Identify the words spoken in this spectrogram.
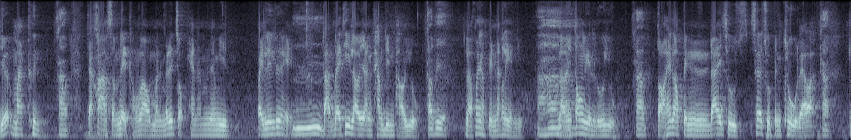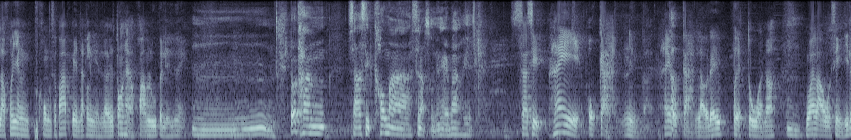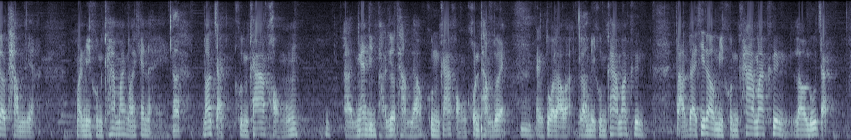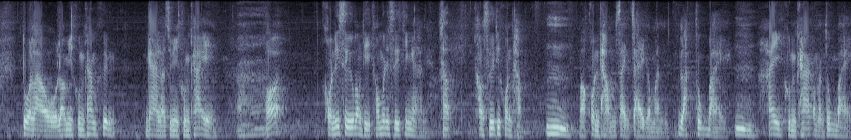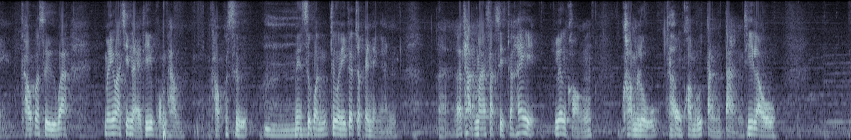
เยอะมากขึ้นครับแต่ความสำเร็จของเรามันไม่ได้จบแค่นั้นมันยังมี ไปเรื่อยอืม ๆตราบใดที่เรายังทำดินเผาอยู่ ครับพี่ เราก็ยังเป็นนักเรียนอยู่ อ่า เรายังต้องเรียนรู้อยู่ ครับ ต่อให้เราเป็นได้ชูเชิดชูเป็นครูแล้วอะครับ เราก็ยังคงสภาพเป็นนักเรียน เราจะต้องหาความรู้ไปเรื่อยอืมแล้วทางซาสิทธิ์เข้ามาสนับสนุนยังไงบ้างพี่ๆศาสิทธิ์ให้โอกาสหนึ่งก่อน ให้ครับโอกาสเราได้เปิดตัวเนาะอืม ว่าเราสิ่งที่เราทำเนี่ยมันมีคุณค่ามากน้อยแค่ไหน ครับ นอกจากคุณค่าของอ่า งานดินเผาที่เราทำแล้ว คุณค่าของคนทำด้วยอืมอย่างตัวเราอะเรามีคุณค่ามากขึ้นตราบใดที่เรามีคุณค่ามากขึ้น เรารู้จักตัวเราเรามีคุณค่ามากขึ้น งานเราจะมีคุณค่าเองอ่าเพราะคนที่ซื้อบางทีเขาไม่ได้ซื้อที่งานเนี่ยครับเขาซื้อที่คนทำอืมมาคนทำใส่ใจกับมันรักทุกใบอืมให้คุณค่ากับมันทุกใบ เขาก็ซื้อว่าไม่ว่าที่ไหนที่ผมทำเขาก็ซื้อออืมเนี่ยซึ่งวันซึ่งวันนี้ก็จะเป็นอย่างนั้นอ่าแล้วถัดมาศักดิ์สิทธิ์ก็ให้เรื่องของ ความรู้ครับองค์ความรู้ต่างๆ ที่เรา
